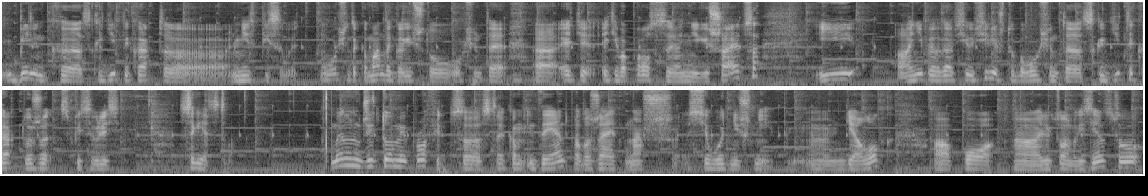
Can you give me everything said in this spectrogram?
биллинг э, с кредитной карты э, не списывает. Ну, в общем-то, команда говорит, что, в общем-то, э, эти, эти вопросы, они решаются, и они прилагают все усилия, чтобы, в общем-то, с кредитной карт тоже списывались средства. G Tommy Profit э, с треком In The End продолжает наш сегодняшний э, диалог э, по э, электронному резидентству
